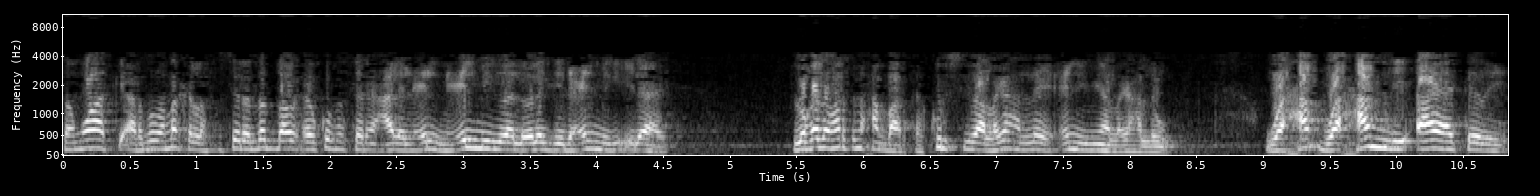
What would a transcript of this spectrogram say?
samaawaadki ardada marka la fasira dad baa waxay ku fasireen calى اlcilmi cilmigi baa loola jeeda cilmiga ilaahay luqada horta ma xambaarta kursi baa laga hadlay cilmi miyaa laga hadla وحمل آية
